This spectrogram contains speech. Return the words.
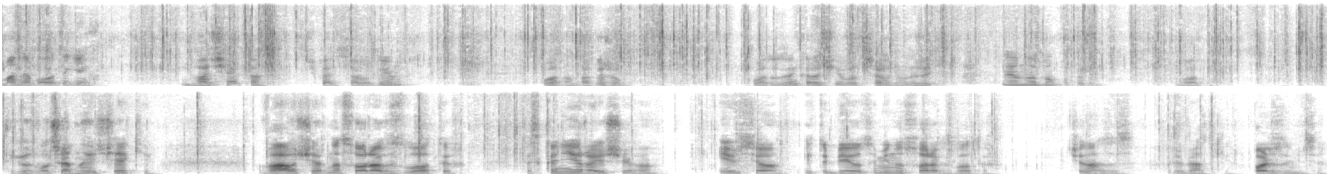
У мене було таких два чека. Чекай, це один. Вот вам покажу. Вот один, короче, і от ще один лежить. Я на одному покажу. Вот. Такі от волшебні чеки. Ваучер на 40 злотих. Ти сканіруєш його. І все. І тобі оце мінус 40 злотих. Чи нас, ребятки? Пользуємося.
